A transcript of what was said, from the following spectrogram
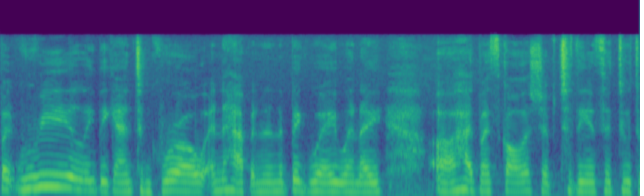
but really began to grow and happen in a big way when I uh, had my scholarship to the Instituto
